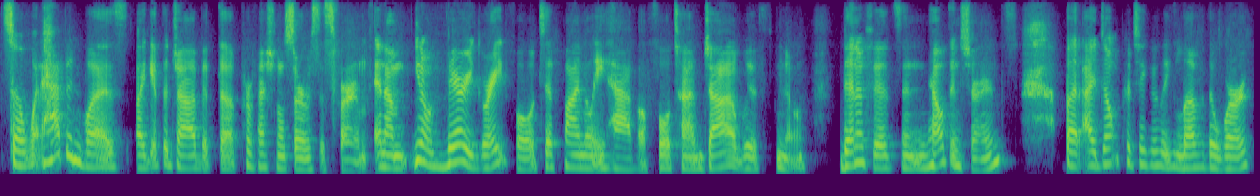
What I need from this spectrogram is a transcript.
So what happened was I get the job at the professional services firm and I'm, you know, very grateful to finally have a full-time job with, you know, benefits and health insurance, but I don't particularly love the work.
